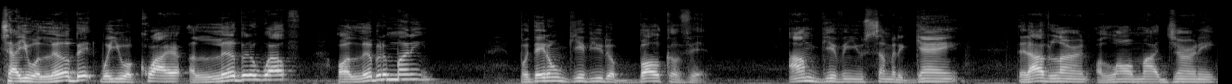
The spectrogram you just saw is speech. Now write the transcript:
tell you a little bit where you acquire a little bit of wealth or a little bit of money but they don't give you the bulk of it. I'm giving you some of the game that I've learned along my journey,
